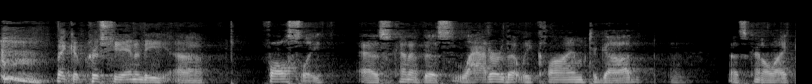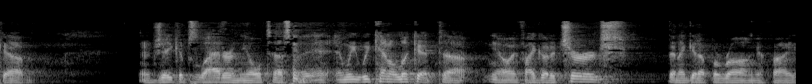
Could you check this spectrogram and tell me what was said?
think of Christianity uh, falsely as kind of this ladder that we climb to God. That's kind of like uh, you know, Jacob's ladder in the Old Testament. and we, we kind of look at, uh, you know, if I go to church, then I get up a rung. If I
